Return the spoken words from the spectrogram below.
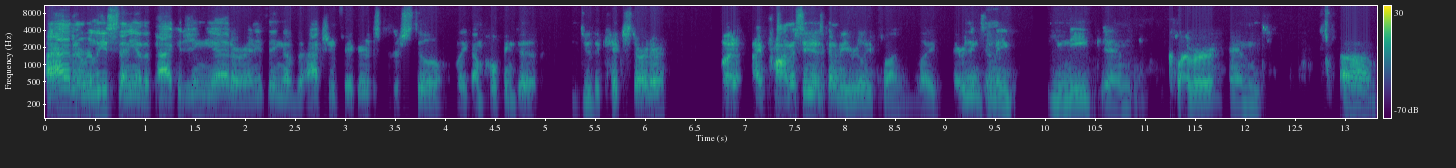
I haven't released any of the packaging yet or anything of the action figures. They're still like I'm hoping to do the Kickstarter, but I promise you it's going to be really fun. Like everything's going to be unique and clever, and um,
